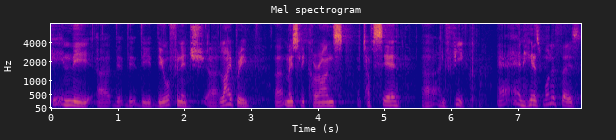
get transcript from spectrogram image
in the, uh, the, the, the, orphanage uh, library, mostly Qurans, tafsir, and fiqh. And here's one of those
